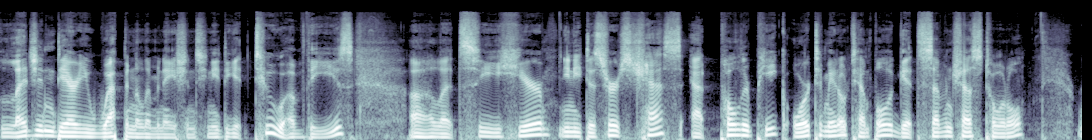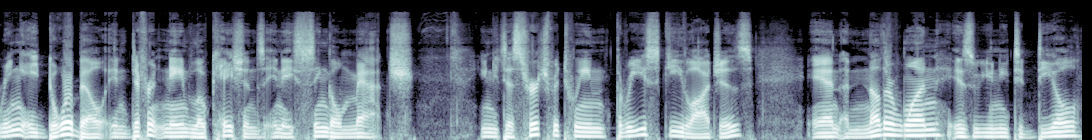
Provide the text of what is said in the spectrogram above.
legendary weapon eliminations. You need to get two of these. Uh, let's see here. You need to search chests at Polar Peak or Tomato Temple. Get seven chests total. Ring a doorbell in different named locations in a single match. You need to search between three ski lodges and another one is you need to deal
